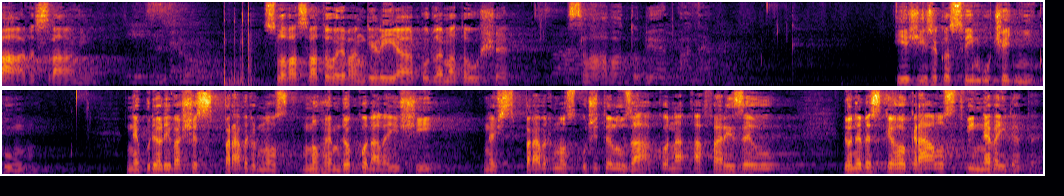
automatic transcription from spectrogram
Pán s vámi. Slova svatého Evangelia podle Matouše. Sláva tobě, pane. Ježíš řekl svým učedníkům, nebude-li vaše spravedlnost mnohem dokonalejší než spravedlnost učitelů zákona a farizeů, do nebeského království nevejdete.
